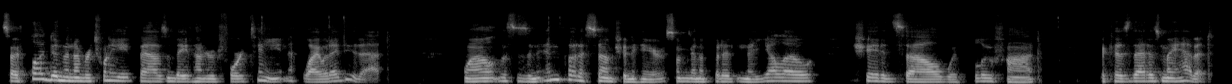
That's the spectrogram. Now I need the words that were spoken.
So I've plugged in the number 28,814. Why would I do that? Well, this is an input assumption here, so I'm gonna put it in a yellow shaded cell with blue font because that is my habit.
